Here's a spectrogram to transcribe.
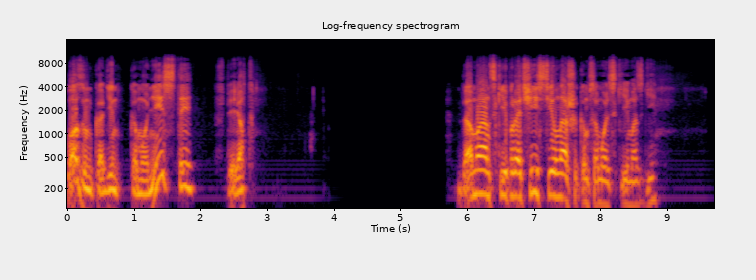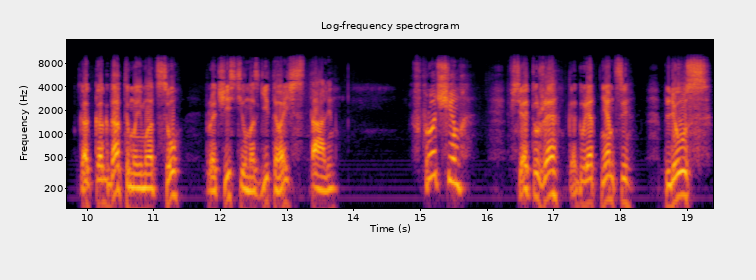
лозунг один — коммунисты вперед! Даманский прочистил наши комсомольские мозги, как когда-то моему отцу прочистил мозги товарищ Сталин. Впрочем, все это уже, как говорят немцы, плюс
